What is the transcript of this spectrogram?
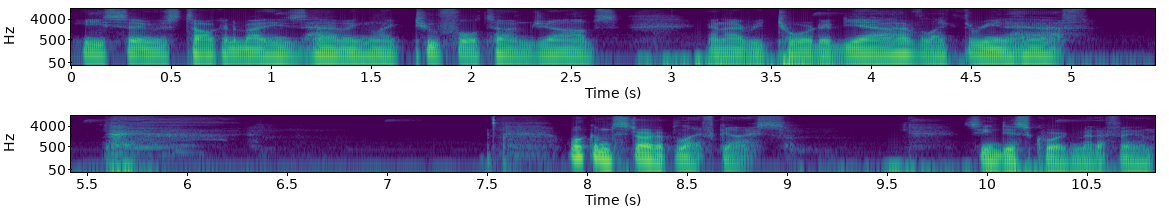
he said he was talking about he's having like two full time jobs, and I retorted, "Yeah, I have like three and a half." Welcome to Startup Life, guys. See you in Discord, MetaFam.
